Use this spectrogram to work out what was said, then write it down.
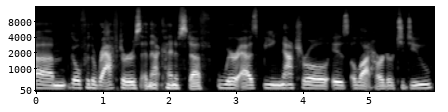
um, go for the rafters and that kind of stuff. Whereas being natural is a lot harder to do.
